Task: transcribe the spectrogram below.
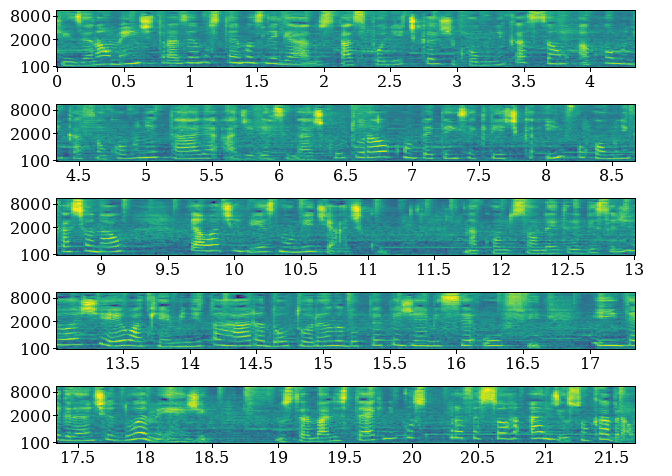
Quinzenalmente, trazemos temas ligados às políticas de comunicação, à comunicação comunitária, à diversidade cultural, competência crítica infocomunicacional e ao ativismo midiático. Na condução da entrevista de hoje, eu, a Kemi Nitahara, doutoranda do PPGMC UF e integrante do Emerge. Nos trabalhos técnicos, o professor Adilson Cabral.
